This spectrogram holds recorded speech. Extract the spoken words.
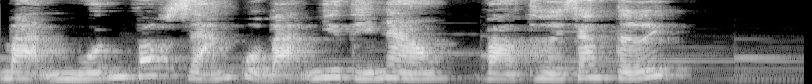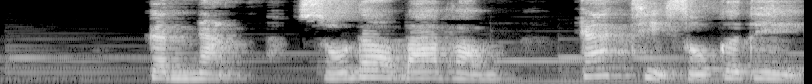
bạn muốn vóc dáng của bạn như thế nào vào thời gian tới cân nặng số đo 3 vòng, các chỉ số cơ thể,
